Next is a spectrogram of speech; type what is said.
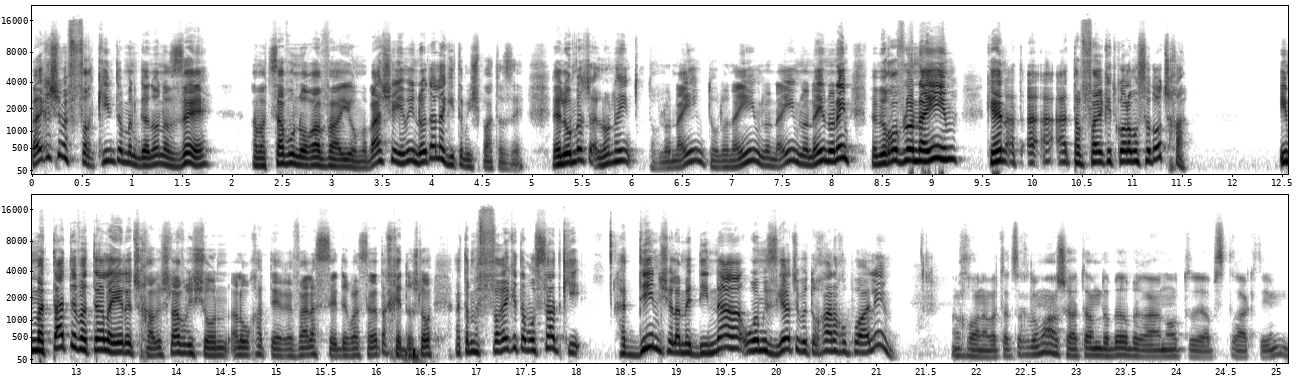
ברגע שמפרקים את המנגנון הזה, המצב הוא נורא ואיום. הבעיה שהימין לא יודע להגיד את המשפט הזה, אלא הוא אומר, לא נעים, טוב, לא נעים, טוב, לא נעים, לא נעים, לא נעים, לא נעים, ומרוב לא נעים, כן, אתה, אתה מפרק את כל המוסדות שלך. אם אתה תוותר לילד שלך בשלב ראשון על ארוחת ערב ועל הסדר ועל סדר החדר שלו, אתה מפרק את המוסד, כי הדין של המדינה הוא המסגרת שבתוכה אנחנו פועלים. נכון, אבל אתה צריך לומר שאתה מדבר ברעיונות אבסטרקטיים,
